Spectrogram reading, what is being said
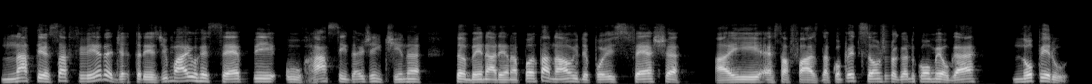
Na terça-feira, dia 3 de maio, recebe o Racing da Argentina também na Arena Pantanal e depois fecha aí essa fase da competição jogando com o Melgar no Peru.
